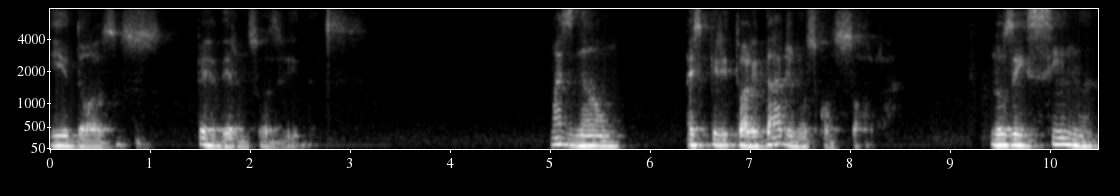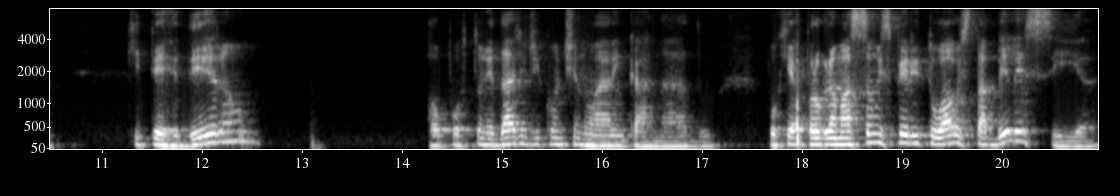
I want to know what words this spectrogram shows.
e idosos perderam suas vidas. Mas não, a espiritualidade nos consola, nos ensina que perderam a oportunidade de continuar encarnado, porque a programação espiritual estabelecia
